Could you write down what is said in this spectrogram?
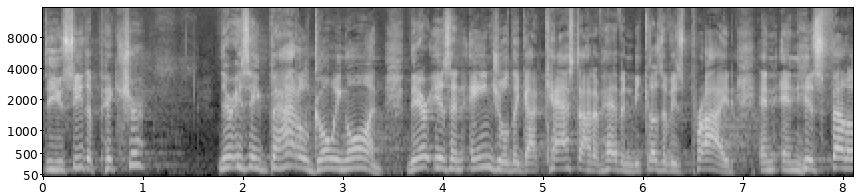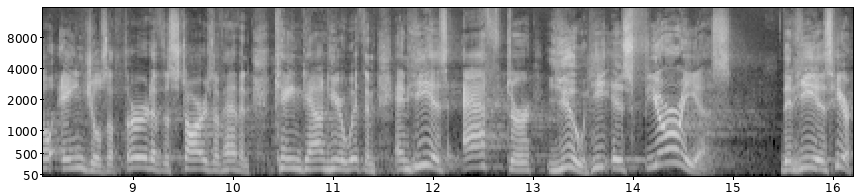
Do you see the picture? There is a battle going on. There is an angel that got cast out of heaven because of his pride, and, and his fellow angels, a third of the stars of heaven, came down here with him. And he is after you. He is furious that he is here.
